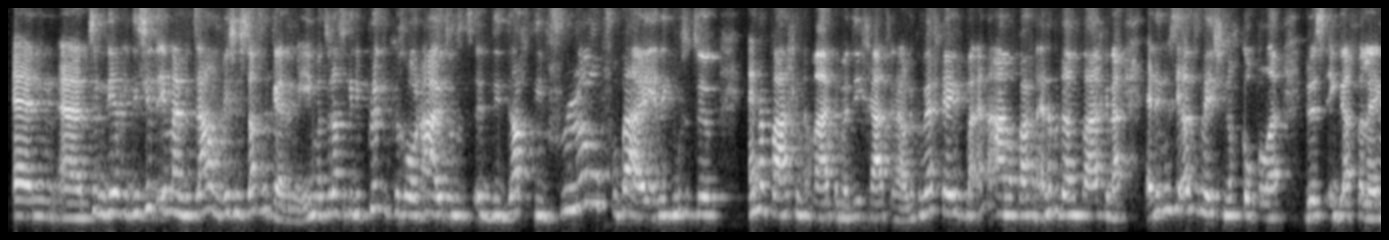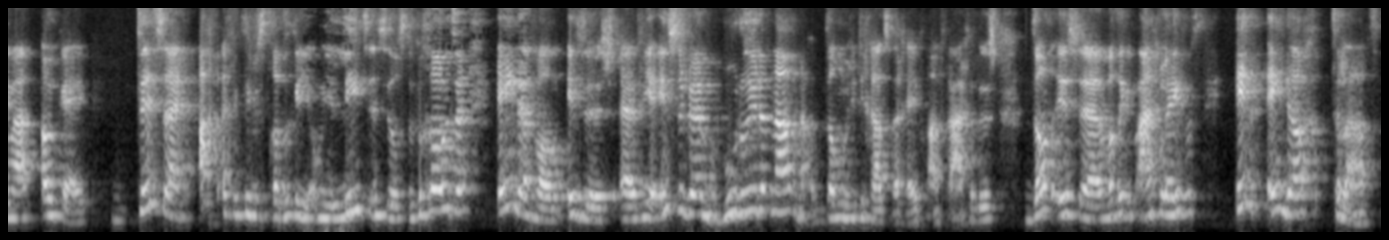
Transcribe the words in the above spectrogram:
En uh, toen, die, heb ik, die zit in mijn betaalde Business Start Academy. Maar toen dacht ik, die pluk ik er gewoon uit. Want het, die dag die vloog voorbij. En ik moest natuurlijk en een pagina maken met die gratis inhoudelijke weggeven. Maar en een aanmeldpagina en een bedankpagina. En ik moest die automation nog koppelen. Dus ik dacht alleen maar, oké. Dit zijn acht effectieve strategieën om je leads en sales te vergroten. Eén daarvan is dus uh, via Instagram. Hoe doe je dat nou? Nou, dan moet je die gratis weggeven aanvragen. Dus dat is uh, wat ik heb aangeleverd in één dag te laat.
